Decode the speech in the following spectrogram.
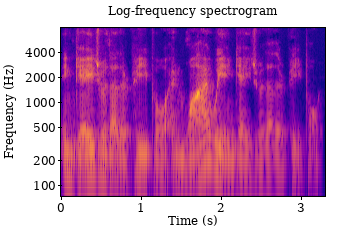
engage with other people and why we engage with other people.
